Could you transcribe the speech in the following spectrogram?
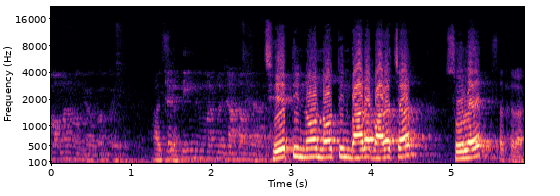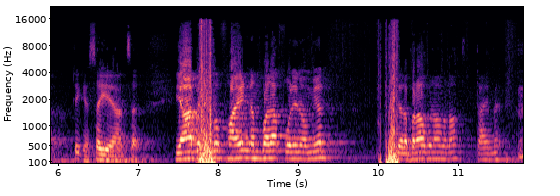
कॉमन हो गया अच्छा। अच्छा तीन मतलब ज़्यादा हो जाएगा। छह तीन नौ नौ तीन बारह बारह चार सोलह सत्रह। ठीक है सही है आंसर यहाँ पे देखो फाइंड नंबर ऑफ़ पोलिनोमियल चलो बनाओ बनाओ बनाओ। टाइम है।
